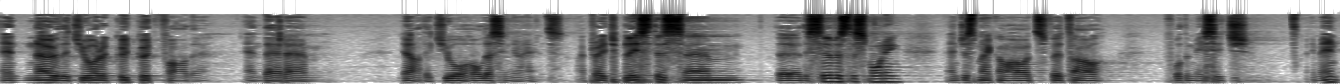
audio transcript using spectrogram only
and know that you are a good, good father and that, um, yeah, that you will hold us in your hands. I pray to bless this, um, the, the service this morning and just make our hearts fertile for the message. Amen.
